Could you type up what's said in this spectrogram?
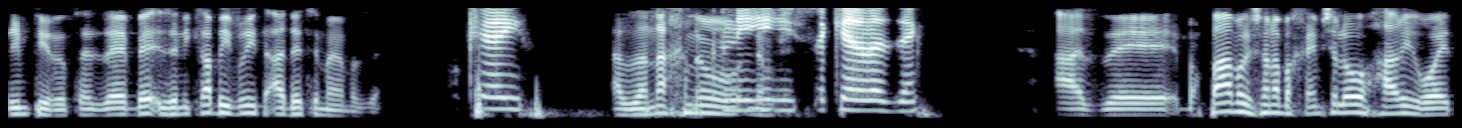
אם תרצה. זה, זה נקרא בעברית עד עצם היום הזה אוקיי, אז אנחנו אני. אסתכל על זה. אז uh, בפעם הראשונה בחיים שלו הארי רואה את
